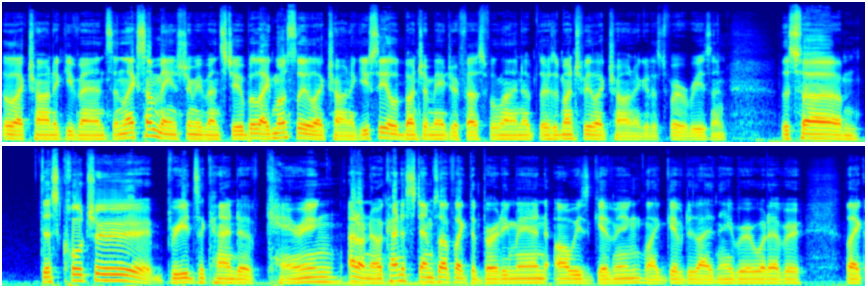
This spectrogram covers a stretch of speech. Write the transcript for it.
electronic events and like some mainstream events too, but like mostly electronic. You see a bunch of major festival lineup. There's a bunch of electronic, it's for a reason. This um this culture breeds a kind of caring. I don't know. It kind of stems off like the Burning Man, always giving, like give to thy neighbor or whatever. Like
